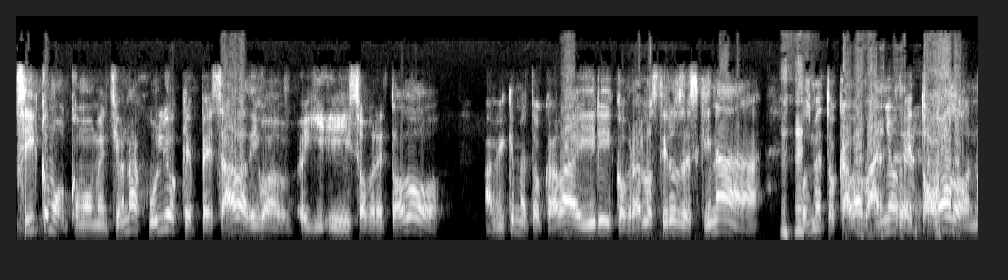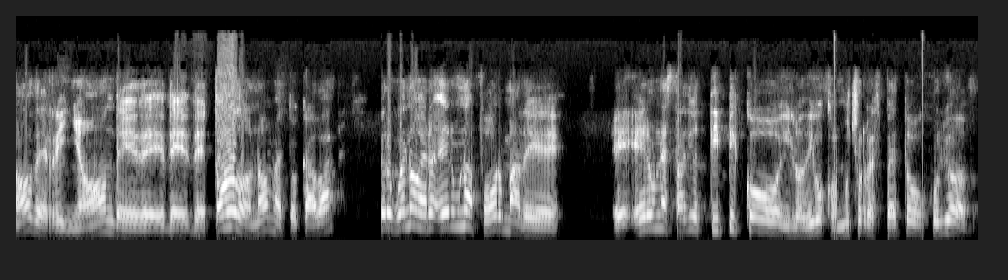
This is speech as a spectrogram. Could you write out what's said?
sí, como, como menciona Julio, que pesaba, digo, y, y sobre todo A mí que me tocaba ir y cobrar los tiros de esquina, pues me tocaba baño de todo, ¿no? De riñón, de, de, de, de todo, ¿no? Me tocaba. Pero bueno, era, era una forma de, e- era un estadio típico, y lo digo con mucho respeto, Julio,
